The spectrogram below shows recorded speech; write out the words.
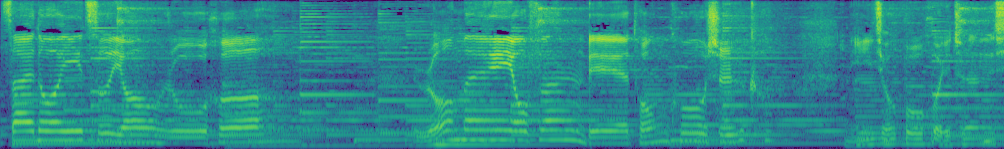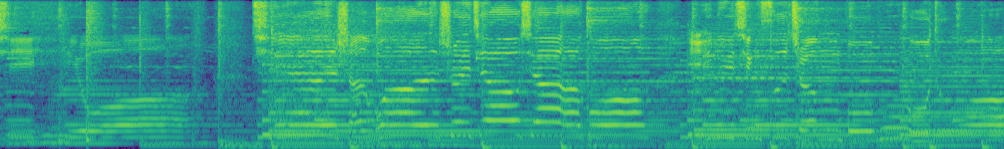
再多一次又如何？若没有分别痛苦时刻。你就不会珍惜我。千山万水脚下过，一缕情丝挣不脱。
